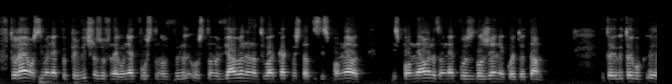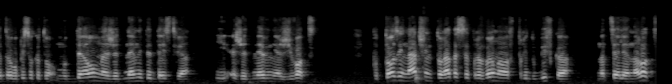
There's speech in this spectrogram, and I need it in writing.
повторяемост, има някаква привичност в него, някакво установяване на това как нещата се изпълняват, изпълняването на някакво задължение, което е там. И той, той, го, той го описва като модел на ежедневните действия и ежедневния живот. По този начин Тората се превърнала в придобивка на целия народ.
